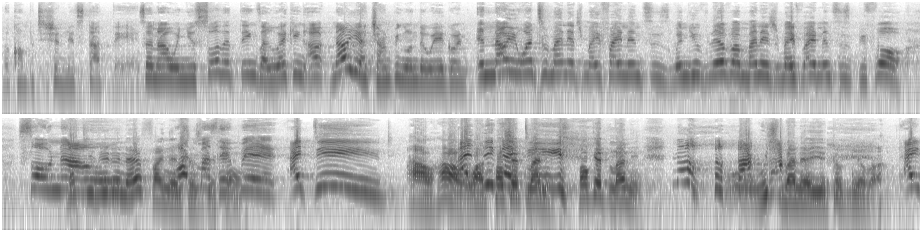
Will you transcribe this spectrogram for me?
the competition. Let's start there. So now, when you saw that things are working out, now you're jumping on the wagon, and now you want to manage my finances when you've never oh. managed my finances before. So now, you didn't have finances What must before. happen? I did. How? How? I what? think I Pocket money? did. Pocket money? No. Oh, Which money are you talking about? I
